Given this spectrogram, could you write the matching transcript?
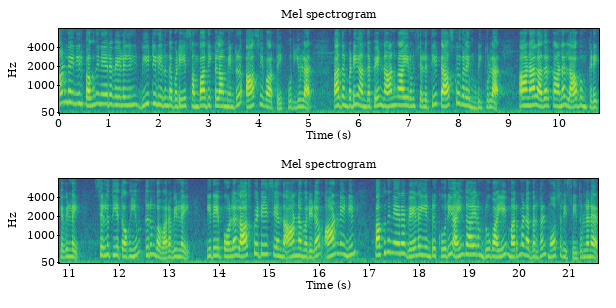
ஆன்லைனில் பகுதி நேர வேளையில் வீட்டில் இருந்தபடியே சம்பாதிக்கலாம் என்று ஆசை வார்த்தை கூறியுள்ளார். அதன்படி அந்த பெண் நான்காயிரம் செலுத்தி டாஸ்குகளை முடித்துள்ளார். ஆனால் அதற்கான லாபம் கிடைக்கவில்லை. செலுத்திய தொகையும் திரும்ப வரவில்லை. இதேபோல லாஸ்பேட்டையை சேர்ந்த ஆண் நபரிடம் ஆன்லைனில் பகுதி நேர வேலை என்று கூறி ஐந்தாயிரம் ரூபாயை மர்ம நபர்கள் மோசடி செய்துள்ளனர்.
